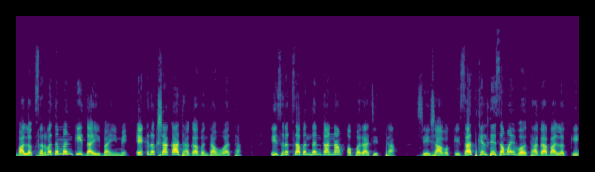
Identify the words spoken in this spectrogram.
बालक सर्वदमन की दाई बाई में एक रक्षा का धागा बंधा हुआ था। इस रक्षाबंधन का नाम अपराजित था। शावक के साथ खेलते समय वह धागा बालक की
